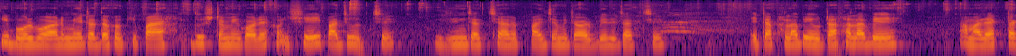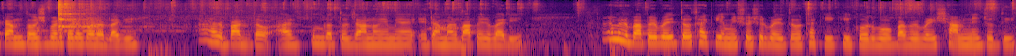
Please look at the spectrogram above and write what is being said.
কি বলব? আর মেয়েটা দেখো কি পা দুষ্টামি করে। এখন সেই পাজি হচ্ছে। দিন যাচ্ছে আর পায়জামিটা আর বেড়ে যাচ্ছে। এটা ফেলাবে, ওটা ফেলাবে। আমার একটা কাম দশবার করে করা লাগে। আর বাদ দাও। আর তোমরা তো জানো আমি, এটা আমার বাপের বাড়ি। আমার বাপের বাড়িতেও থাকি, আমি শ্বশুর বাড়িতেও থাকি। কি করব? বাপের বাড়ির সামনে যদি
